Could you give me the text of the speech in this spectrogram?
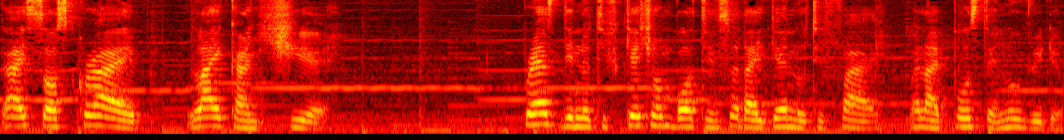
Guys subscribe like and share press the notification button so that you get notified when I post a new video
